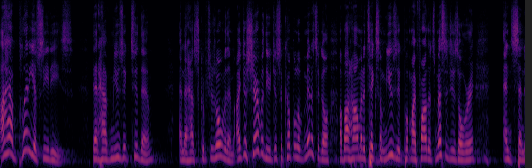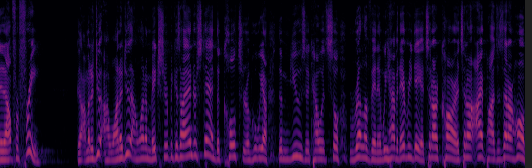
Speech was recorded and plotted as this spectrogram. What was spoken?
I have plenty of CDs that have music to them and that have scriptures over them. I just shared with you just a couple of minutes ago about how I'm going to take some music, put my father's messages over it, and send it out for free. I'm going to do I want to do it. I want to make sure because I understand the culture of who we are, the music, how it's so relevant, and we have it every day. It's in our car, it's in our iPods, it's at our home,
